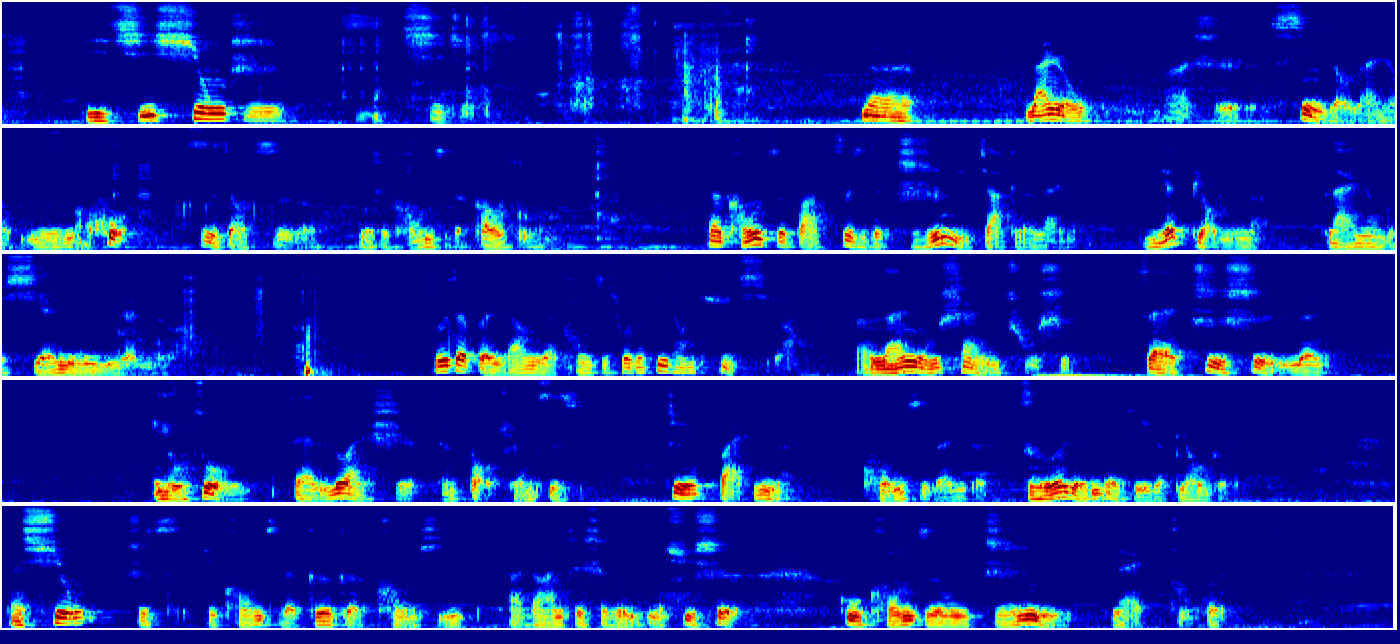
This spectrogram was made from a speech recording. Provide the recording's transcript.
以其兄之子妻之。那兰柔啊，是姓叫兰柔，名阔，字叫子柔，也是孔子的高祖。那孔子把自己的侄女嫁给了兰柔，也表明了兰柔的贤明与仁德。所以在本章里啊，孔子说的非常具体啊，呃，兰柔善于处事，在治世能有作为，在乱世能保全自己。这也反映了孔子的一个责人的这个标准。那兄之子，就孔子的哥哥孔皮啊，当然这时候已经去世了，故孔子为侄女来主婚。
